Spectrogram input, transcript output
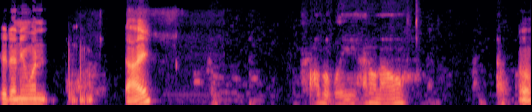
Did anyone die? Probably, I don't know. Oh.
